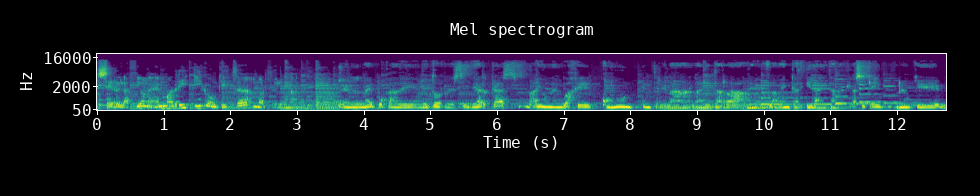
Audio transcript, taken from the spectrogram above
se relaciona en Madrid y conquista Barcelona. En la época de, de Torres y de Arcas hay un lenguaje común entre la, la guitarra flamenca y la guitarra clásica. Y creo que,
